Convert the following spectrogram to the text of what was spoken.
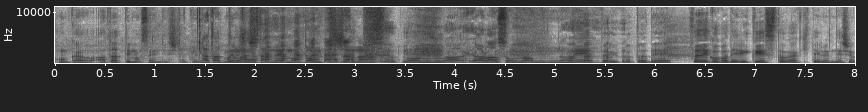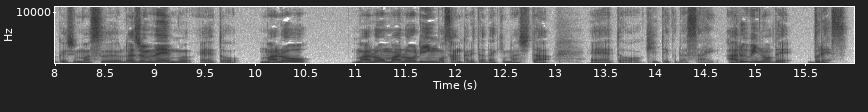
今回は当たってませんでしたけど。当たってましたね。もうドンピシャな。なんが争うなみんな、ね、ということで。さてここでリクエストが来てるんで紹介します。ラジオネームえっ、とマロマロマロリンゴさんから頂きました。えっ、と聞いてください。アルビノでブレス。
